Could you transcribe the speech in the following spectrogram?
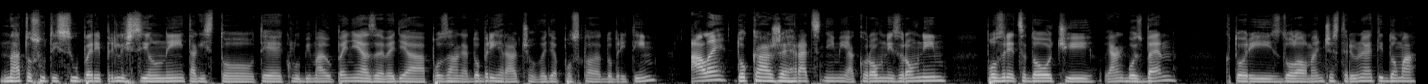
Na to sú tí súperi príliš silní, takisto tie kluby majú peniaze, vedia pozáňať dobrých hráčov, vedia poskladať dobrý tým, ale dokáže hrať s nimi ako rovný s rovným, pozrieť sa do očí Young Boys Bern, ktorý zdolal Manchester United doma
